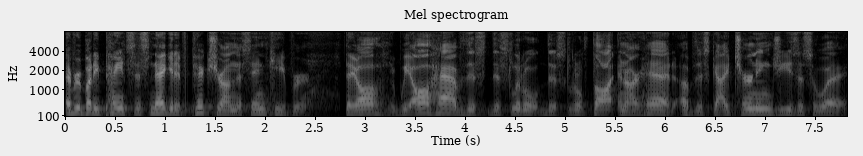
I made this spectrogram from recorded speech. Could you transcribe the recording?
Everybody paints this negative picture on this innkeeper. They all, we all have this, this, little, this little thought in our head of this guy turning Jesus away.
